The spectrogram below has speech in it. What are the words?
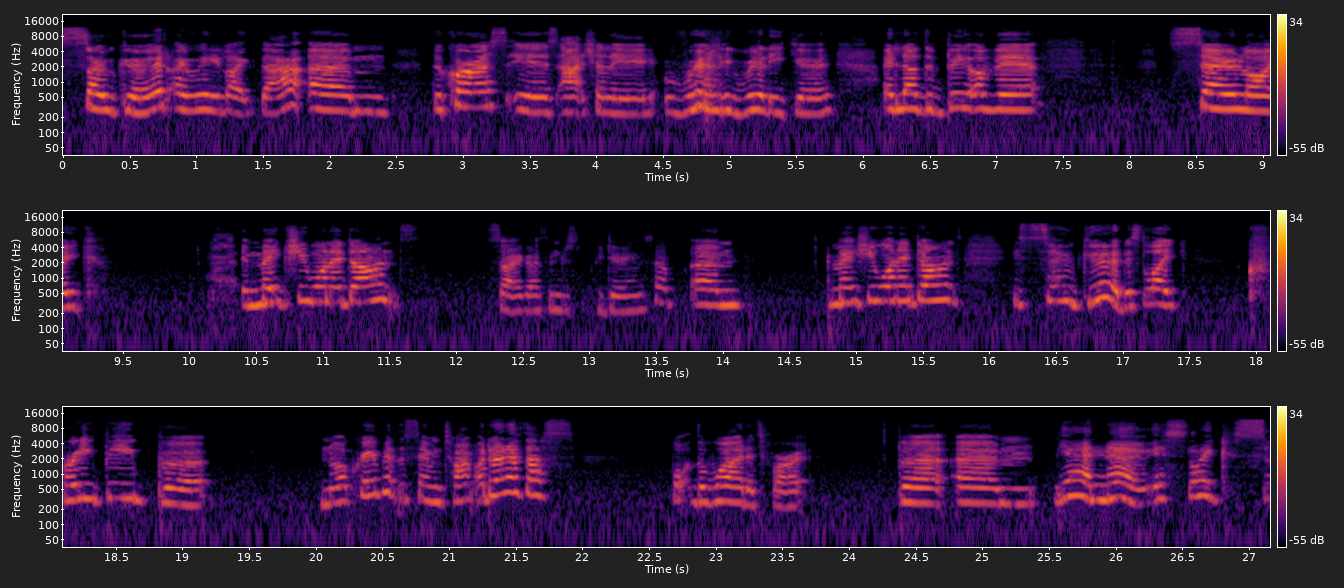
so good. I really like that. Um, the chorus is actually really really good. I love the beat of it. So like, it makes you want to dance. Sorry guys, I'm just redoing this up. Um, makes you want to dance. It's so good. It's like creepy, but not creepy at the same time. I don't know if that's what the word is for it. But, um, yeah, no, it's like so...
